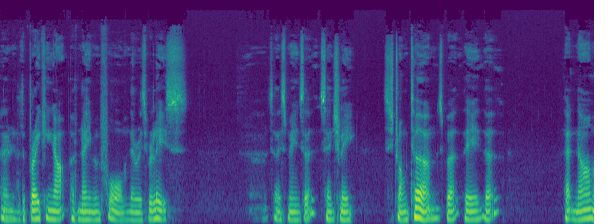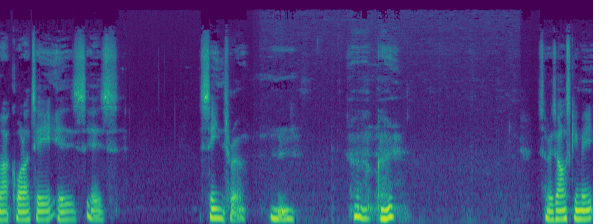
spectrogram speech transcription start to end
and the breaking up of name and form, there is release. So this means that essentially strong terms, but the, the that nama quality is is seen through. Mm. Okay. So he's asking me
